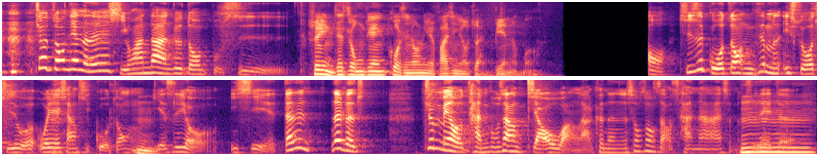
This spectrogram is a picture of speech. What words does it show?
就中间的那些喜欢，当然就都不是。所以你在中间过程中，你也发现有转变了吗？哦，其实国中你这么一说，其实我我也想起国中也是有一些，但是那个。就没有谈不上交往啦，可能送送早餐啊什么之类的，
